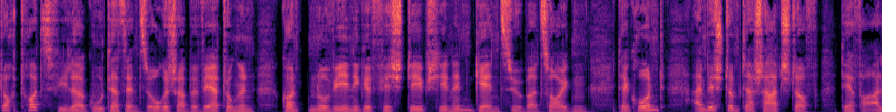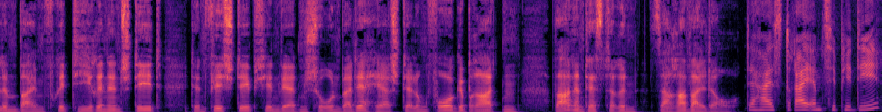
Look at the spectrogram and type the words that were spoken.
Doch trotz vieler guter sensorischer Bewertungen konnten nur wenige Fischstäbchen in Gänze überzeugen. Der Grund ein bestimmter Schadstoff, der vor allem beim Frittieren entsteht, denn Fischstäbchen werden schon bei der Herstellung vorgebraten. Warentesterin Sarah Waldau. Der heißt 3-MCPD.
